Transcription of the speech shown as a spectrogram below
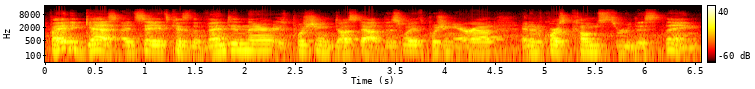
If I had to guess, I'd say it's because the vent in there is pushing dust out this way, it's pushing air out, and it of course comes through this thing.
